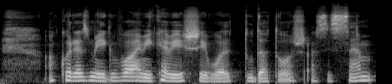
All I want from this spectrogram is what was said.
akkor ez még valami kevéssé volt tudatos, azt hiszem.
